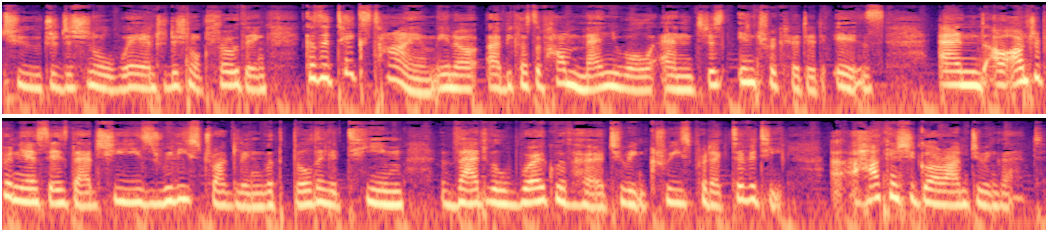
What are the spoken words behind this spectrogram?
to traditional wear and traditional clothing because it takes time, you know, uh, because of how manual and just intricate it is. And our entrepreneur says that she's really struggling with building a team that will work with her to increase productivity. Uh, how can she go around doing that?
